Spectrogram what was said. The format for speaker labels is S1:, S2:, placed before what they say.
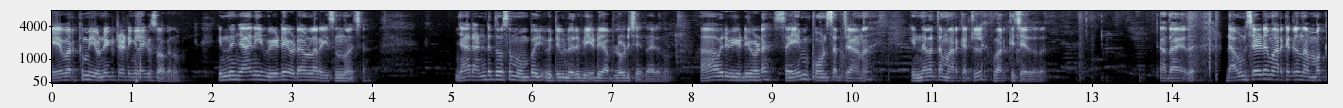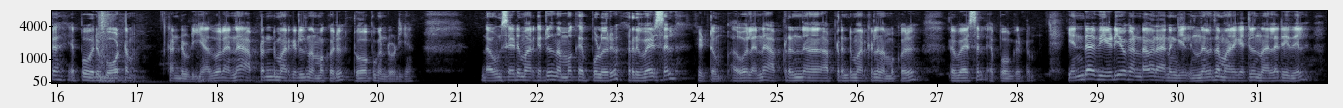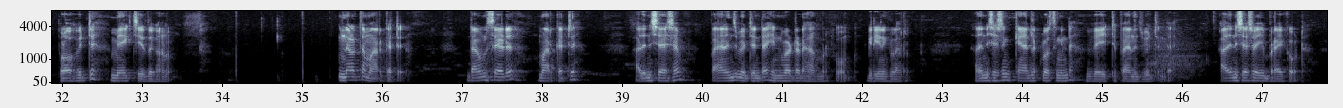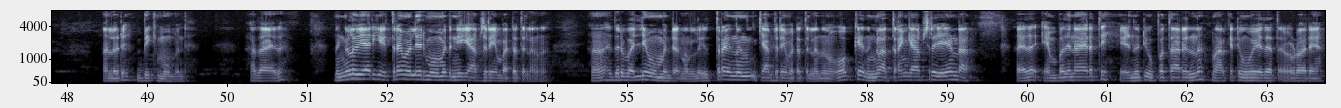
S1: ഏവർക്കും യൂണിക് ട്രേഡിങ്ങിലേക്ക് സ്വാഗതം. ഇന്ന് ഞാൻ ഈ വീഡിയോ ഇടാനുള്ള റീസൺ എന്ന് വെച്ചാൽ ഞാൻ രണ്ട് ദിവസം മുമ്പ് യൂട്യൂബിൽ ഒരു വീഡിയോ അപ്ലോഡ് ചെയ്തായിരുന്നു. ആ ഒരു വീഡിയോയുടെ സെയിം കോൺസെപ്റ്റാണ് ഇന്നലത്തെ മാർക്കറ്റിൽ വർക്ക് ചെയ്തത്. അതായത് ഡൗൺ സൈഡ് മാർക്കറ്റിൽ നമുക്ക് എപ്പോൾ ഒരു ബോട്ടം കണ്ടുപിടിക്കാം. അതുപോലെ തന്നെ അപ്രൻഡ് മാർക്കറ്റിൽ നമുക്കൊരു ടോപ്പ് കണ്ടുപിടിക്കാം. ഡൗൺ സൈഡ് മാർക്കറ്റിൽ നമുക്ക് എപ്പോഴും ഒരു റിവേഴ്സൽ കിട്ടും? അതുപോലെ തന്നെ അപ് ട്രെൻഡ് അപ് ട്രെൻഡ് മാർക്കറ്റിൽ നമുക്കൊരു റിവേഴ്സൽ എപ്പോൾ കിട്ടും? എന്റെ വീഡിയോ കണ്ടവരാണെങ്കിൽ ഇന്നലത്തെ മാർക്കറ്റിൽ നല്ല രീതിയിൽ പ്രോഫിറ്റ് മേക്ക് ചെയ്ത് കാണും. ഇന്നലത്തെ മാർക്കറ്റ് ഡൗൺ സൈഡ് മാർക്കറ്റ് അതിനുശേഷം പതിനഞ്ച് മിനിറ്റിന്റെ inverted hammer form green colour അതിനുശേഷം ക്യാൻഡിൽ ക്ലോസിങ്ങിന്റെ വെയിറ്റ് പതിനഞ്ച് മിനിറ്റിന്റെ അതിനുശേഷം ഈ ബ്രേക്ക് ഔട്ട് നല്ലൊരു ബിഗ് മൂവ്മെന്റ് അതായത് നിങ്ങൾ വിചാരിക്കും ഇത്രയും വലിയൊരു മൂവ്മെന്റ് എനിക്ക് ക്യാപ്ചർ ചെയ്യാൻ പറ്റത്തില്ലെന്ന്. ആ ഇതൊരു വലിയ മൂവ്മെന്റ് ആണല്ലോ. ഇത്രയൊന്നും ക്യാപ്ചർ ചെയ്യാൻ പറ്റത്തില്ലെന്ന്. ഓക്കെ നിങ്ങൾ അത്രയും ക്യാപ്ചർ ചെയ്യേണ്ട. അതായത് എൺപതിനായിരത്തി എഴുന്നൂറ്റി മുപ്പത്താറിൽ നിന്ന് മാർക്കറ്റ് മൂവ് ചെയ്ത് എത്ര ഇവിടെ വരെ?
